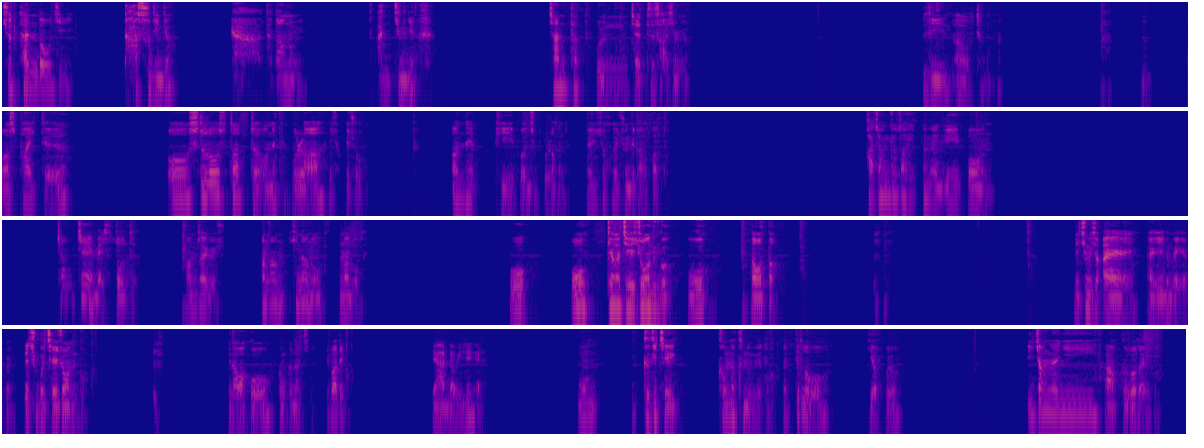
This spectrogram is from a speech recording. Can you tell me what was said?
슈텐도지 다 수딩겨? 야 대단한 놈이 안 죽냐? 샨탓군 Z46 린 아우 잠깐만 워스파이트. 오 슬로우 스타트 언해피 몰라. 이쪽 해줘. 언해피 뭔지 몰라 근데. 이쪽 해주는 게 나을 것 같아. 가정교사 히트맨 리본 천체 메소드 암살교수 하나 히나노 하나노 오, 오, 걔가 제일 좋아하는 거. 오, 나왔다. 내 친구 저, 아, 아, 아, 이름 얘기해봐. 내 친구가 제일 좋아하는 거. 얘 나왔고, 그럼 끝났지. 이바디. 야, 너 이해해. 몸, 그게 제일 겁나 큰 놈이었던 것 같아. 필로워. 귀엽고요. 이 장면이, 아, 그거다, 이거.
